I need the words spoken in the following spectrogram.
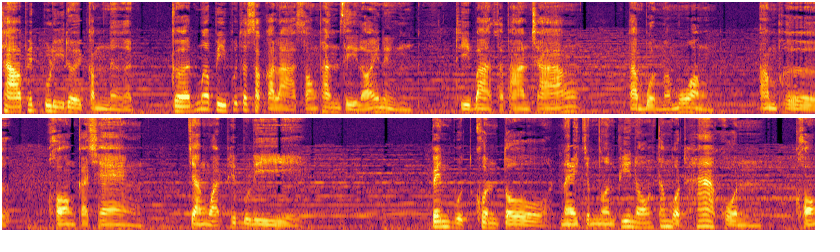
ชาวเพชรบุรีโดยกำเนิด เกิดเมื่อปีพุทธศักราช 2401 ที่บ้านสะพานช้างตำบลมะม่วง อำเภอคลองกระแชง จังหวัดเพชรบุรี เป็นบุตรคนโตในจำนวนพี่น้องทั้งหมด 5 คนของ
